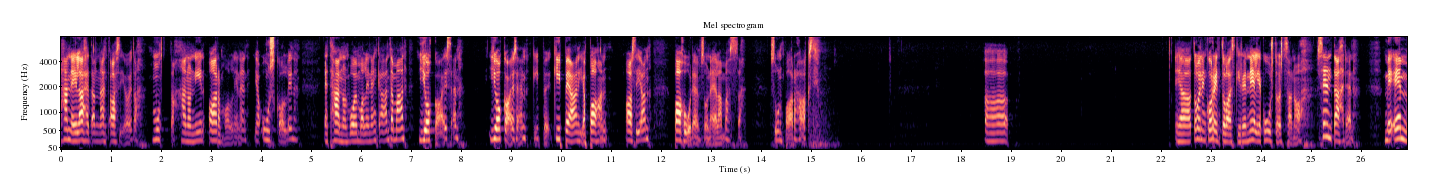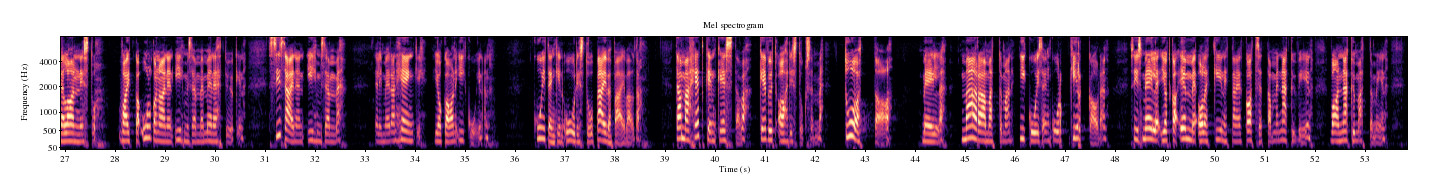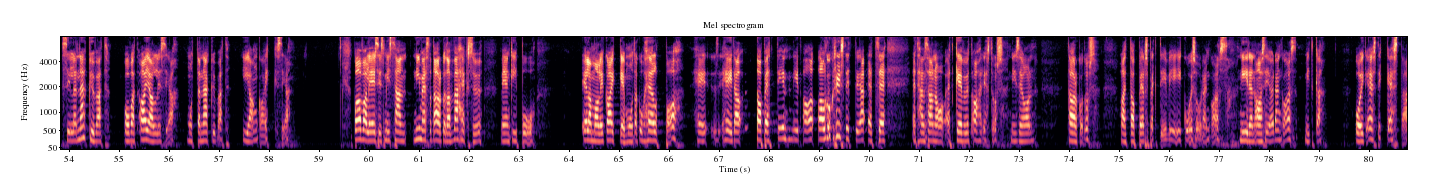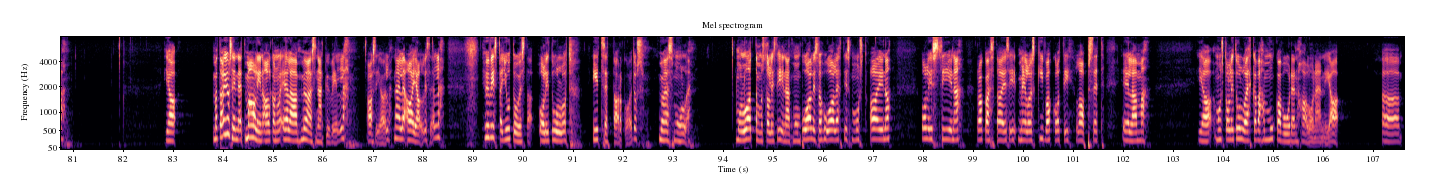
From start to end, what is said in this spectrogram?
Hän ei lähetä näitä asioita, mutta hän on niin armollinen ja uskollinen, että hän on voimallinen kääntämään jokaisen, jokaisen kipeän ja pahan asian, pahuuden sun elämässä sun parhaaksi. Uh, Ja toinen korintolaiskirja 4.16 sanoo, sen tähden me emme lannistu, vaikka ulkonainen ihmisemme menehtyykin. Sisäinen ihmisemme, eli meidän henki, joka on ikuinen, kuitenkin uudistuu päivä päivältä. Tämä hetken kestävä, kevyt ahdistuksemme tuottaa meille määräämättömän ikuisen kirkkauden. Siis meille, jotka emme ole kiinnittäneet katsettamme näkyviin, vaan näkymättömiin. Sillä näkyvät ovat ajallisia, mutta näkyvät iankaikkisia. Paavali ei siis missään nimessä tarkoita väheksyä meidän kipua. Elämä oli kaikkea muuta kuin helppoa. He, heitä tapettiin, niitä alkukristittyjä, että, se, että hän sanoo, että kevyt ahdistus, niin se on tarkoitus laittaa perspektiiviä ikuisuuden kanssa, niiden asioiden kanssa, mitkä oikeasti kestää. Ja mä tajusin, että mä olin alkanut elää myös näkyville asioille, näille ajalliselle. Hyvistä jutuista oli tullut itse tarkoitus myös mulle. Mun luottamus oli siinä, että mun puoliso huolehtisi musta aina, olisi siinä, rakastaisi, meillä olisi kiva koti, lapset, elämä. Ja musta oli tullut ehkä vähän mukavuuden halunen ja ö,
